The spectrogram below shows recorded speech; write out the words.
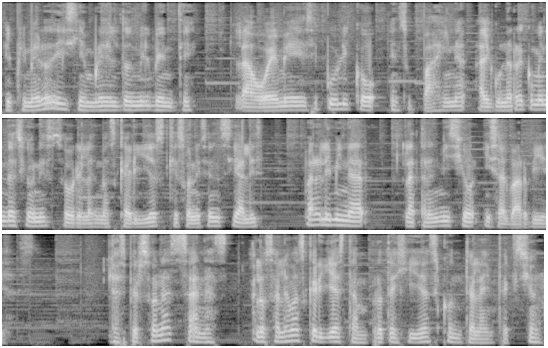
El 1 de diciembre del 2020, la OMS publicó en su página algunas recomendaciones sobre las mascarillas que son esenciales para eliminar la transmisión y salvar vidas. Las personas sanas al usar la mascarilla están protegidas contra la infección.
